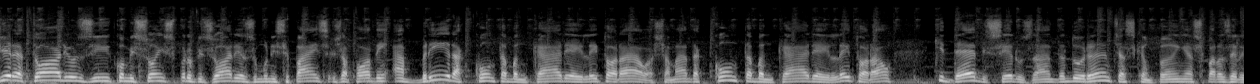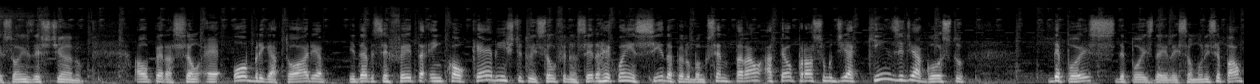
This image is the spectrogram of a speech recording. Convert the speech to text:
Diretórios e comissões provisórias municipais já podem abrir a conta bancária eleitoral, a chamada conta bancária eleitoral, que deve ser usada durante as campanhas para as eleições deste ano. A operação é obrigatória e deve ser feita em qualquer instituição financeira reconhecida pelo Banco Central até o próximo dia 15 de agosto depois, depois da eleição municipal,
